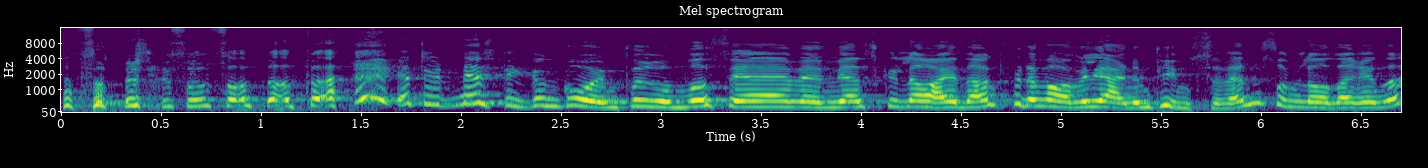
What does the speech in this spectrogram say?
Var liksom sånn at Jeg turte nesten ikke å gå inn på rommet og se hvem jeg skulle ha i dag, for det var vel gjerne en pinsevenn som lå der inne.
